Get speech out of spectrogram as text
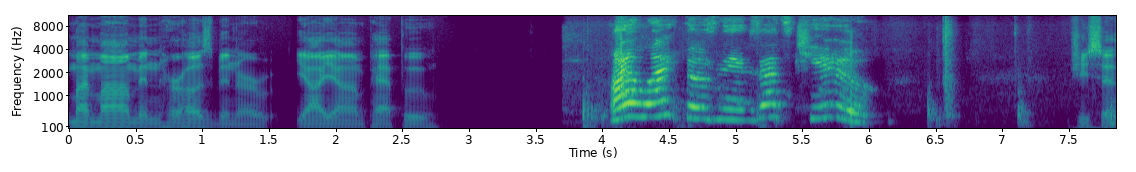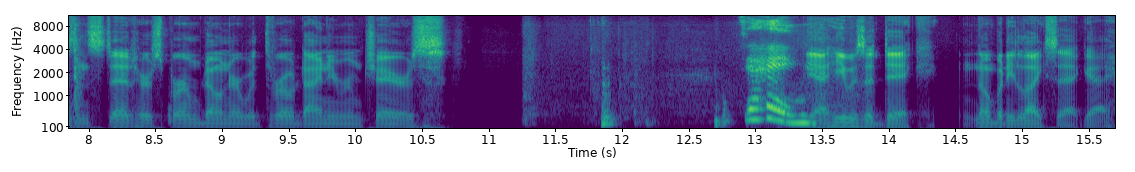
my mom and her husband are Yaya and Papu. I like those names. That's cute. She says instead her sperm donor would throw dining room chairs. Dang. Yeah, he was a dick. Nobody likes that guy.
